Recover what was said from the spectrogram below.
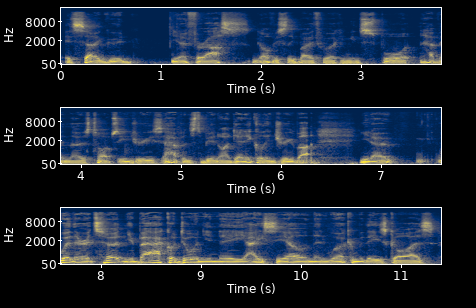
it's so good. You know, for us, obviously both working in sport, having those types of injuries happens to be an identical injury, but you know, whether it's hurting your back or doing your knee, ACL, and then working with these guys,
